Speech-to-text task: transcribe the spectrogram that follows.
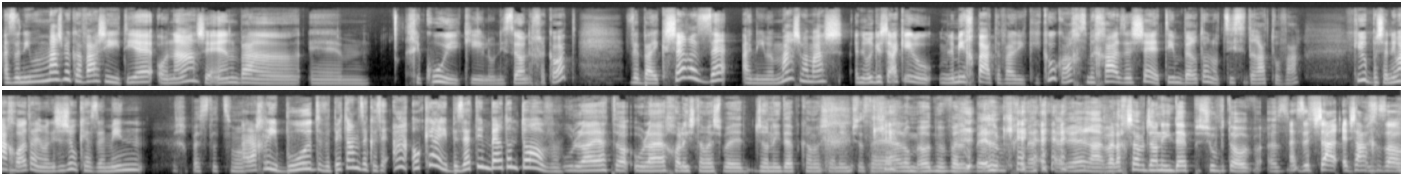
אז אני ממש מקווה שהיא תהיה עונה שאין בה אמ, חיקוי, כאילו, ניסיון לחכות. ובהקשר הזה, אני ממש ממש, אני מרגישה כאילו, למי אכפת, אבל אני כאילו כל כך שמחה על זה שטים ברטון הוציא סדרה טובה. כאילו, בשנים האחרונות אני מרגישה שהוא כזה מין, לחפש את עצמו. הלך לאיבוד, ופתאום זה כזה, אה, אוקיי, בזה טים ברטון טוב. הוא לא היה הוא לא היה יכול להשתמש בג'וני דפ כמה שנים, שזה היה לו מאוד מבלבל מבחינת הקריירה, אבל עכשיו ג'וני דפ שוב טוב, אז אז אפשר, אפשר לחזור.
